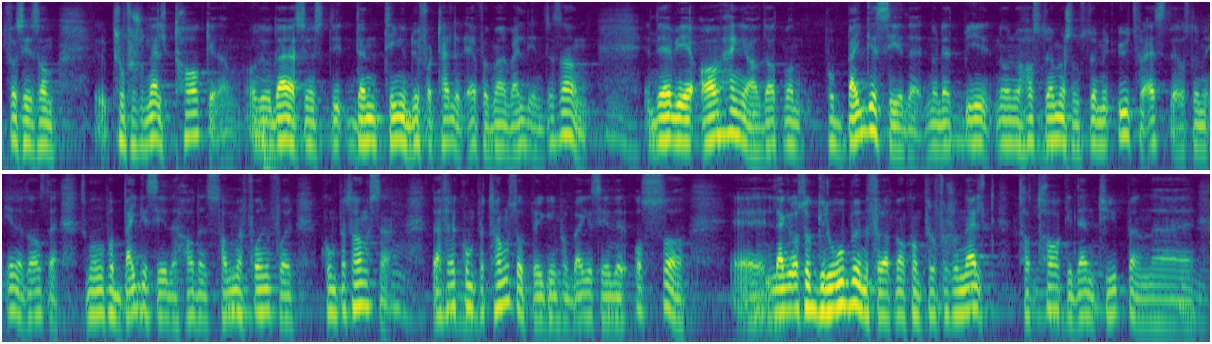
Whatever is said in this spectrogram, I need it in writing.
for å si sånn, profesjonelt tak i dem. Og det er jo der jeg synes de, Den tingen du forteller, er for meg veldig interessant. Det vi er avhengig av, er at man på begge sider, når, blir, når, du har strømmer som strømmer ut fra et sted og strømmer inn et annet sted, så må man på begge sider ha den samme form for kompetanse. Derfor er kompetanseoppbygging på begge sider også eh, legger også grobunn for at man kan profesjonelt ta tak i den typen eh,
